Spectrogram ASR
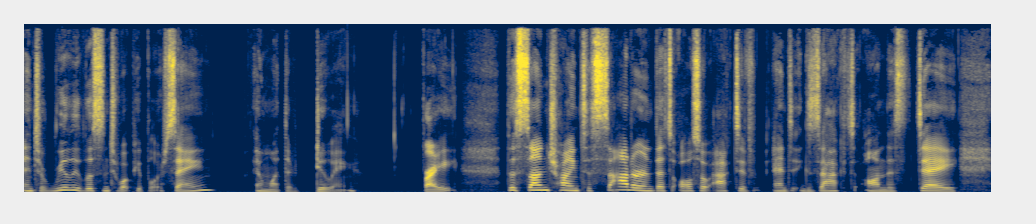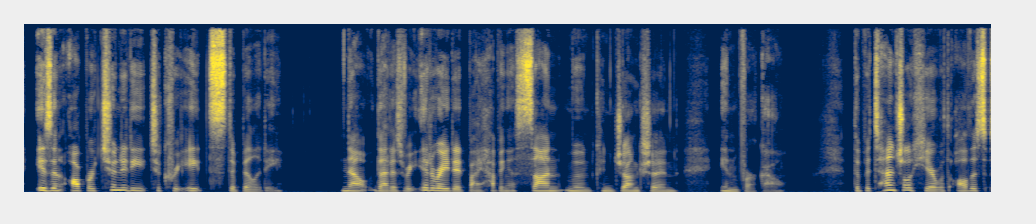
and to really listen to what people are saying and what they're doing right? The sun trine to Saturn, that's also active and exact on this day, is an opportunity to create stability. Now, that is reiterated by having a sun moon conjunction in Virgo. The potential here with all this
